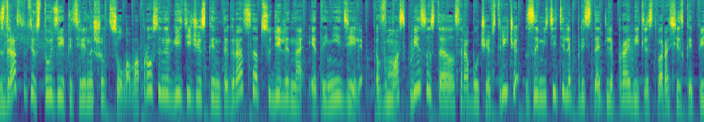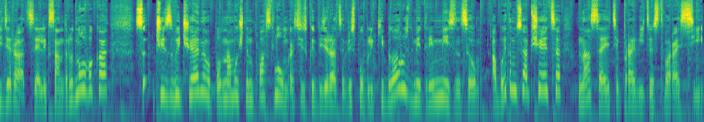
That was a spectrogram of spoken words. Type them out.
Здравствуйте, в студии Екатерина Шевцова. Вопрос энергетической интеграции обсудили на этой неделе. В Москве состоялась рабочая встреча заместителя председателя правительства Российской Федерации Александра Новака с чрезвычайным полномочным послом Российской Федерации в Республике Беларусь Дмитрием Мезенцевым. Об этом сообщается на сайте правительства России.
